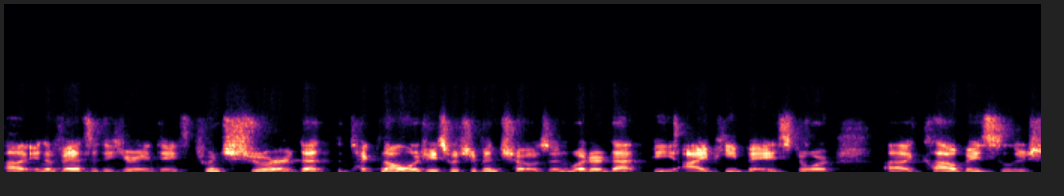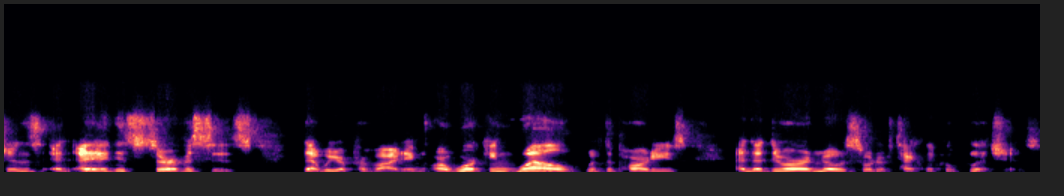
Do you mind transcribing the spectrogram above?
uh, in advance of the hearing dates to ensure that the technologies which have been chosen, whether that be IP-based or uh, cloud-based solutions, and any of the services that we are providing are working well with the parties and that there are no sort of technical glitches.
